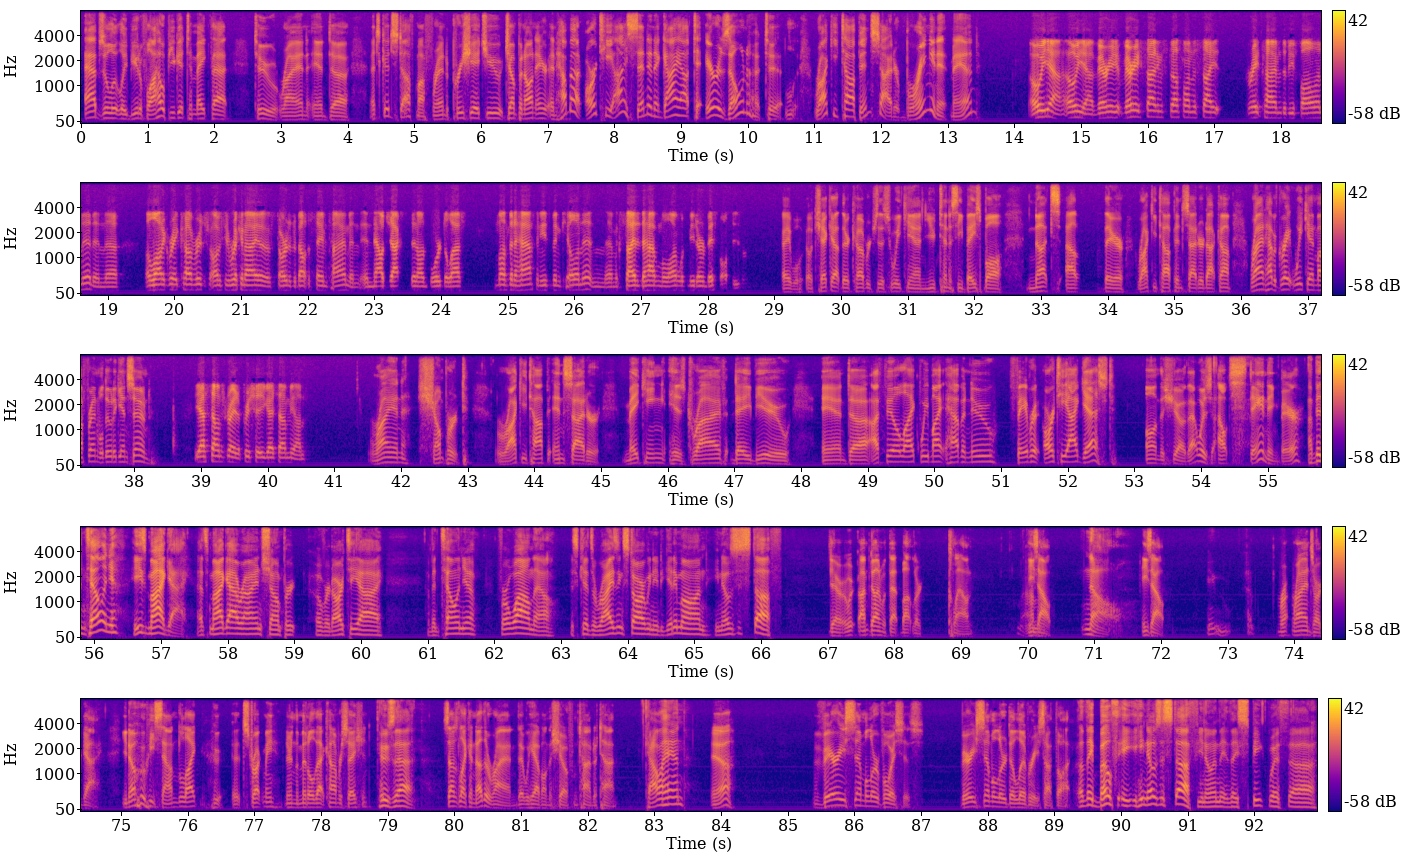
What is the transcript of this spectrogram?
Absolutely beautiful. I hope you get to make that too, Ryan. And uh, that's good stuff, my friend. Appreciate you jumping on air. And how about RTI sending a guy out to Arizona to Rocky Top Insider, bringing it, man? Oh yeah, oh yeah. Very very exciting stuff on the site. Great time to be following it, and uh, a lot of great coverage. Obviously, Rick and I have started about the same time, and, and now Jack's been on board the last month and a half, and he's been killing it. And I'm excited to have him along with me during baseball season. Hey, well, check out their coverage this weekend. You Tennessee baseball nuts out there. RockyTopInsider.com. Ryan, have a great weekend, my friend. We'll do it again soon. Yeah, sounds great. Appreciate you guys having me on. Ryan Schumpert, Rocky Top Insider, making his drive debut. And uh, I feel like we might have a new favorite RTI guest on the show. That was outstanding, Bear. I've been telling you, he's my guy. That's my guy, Ryan Schumpert, over at RTI. I've been telling you for a while now. This kid's a rising star. We need to get him on. He knows his stuff. Yeah, I'm done with that Butler clown. He's um, out. No, he's out. Ryan's our guy. You know who he sounded like? Who it struck me during the middle of that conversation? Who's that? Sounds like another Ryan that we have on the show from time to time. Callahan? Yeah. Very similar voices, very similar deliveries, I thought. Uh, they both, he knows his stuff, you know, and they, they speak with uh,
